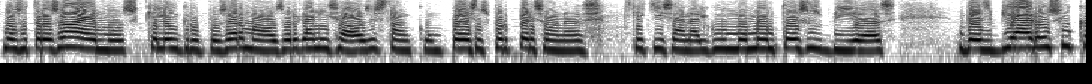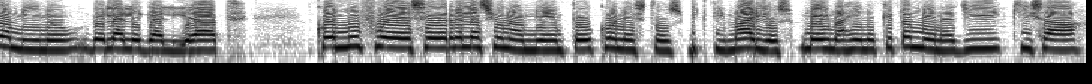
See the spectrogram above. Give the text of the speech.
nosotros sabemos que los grupos armados organizados están compuestos por personas que quizá en algún momento de sus vidas desviaron su camino de la legalidad, ¿Cómo fue ese relacionamiento con estos victimarios? Me imagino que también allí quizá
